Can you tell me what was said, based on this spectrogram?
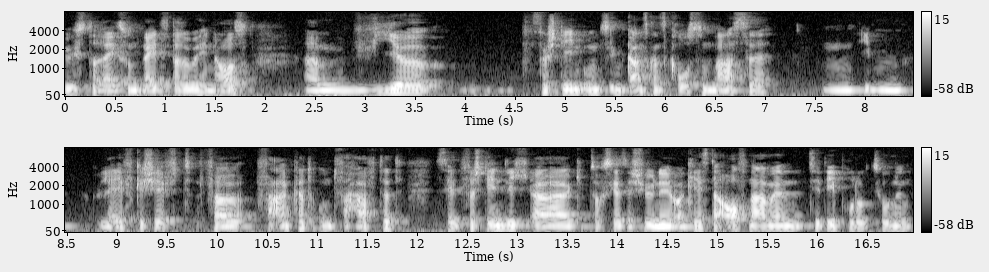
Österreichs und weit darüber hinaus. Ähm, wir verstehen uns im ganz, ganz großen Maße hm, im Live-Geschäft ver verankert und verhaftet. Selbstverständlich äh, gibt es auch sehr, sehr schöne Orchesteraufnahmen, CD-Produktionen,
